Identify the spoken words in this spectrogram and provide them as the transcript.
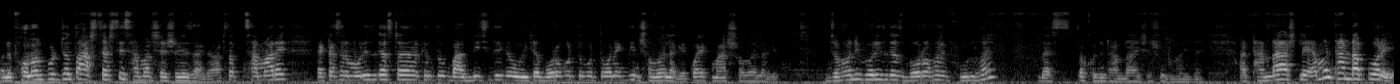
মানে ফলন পর্যন্ত আস্তে আস্তে সামার শেষ হয়ে যায়। অর্থাৎ সামারে একটা আসলে মরিচ গাছটা কিন্তু বা- বীজ থেকে ওইটা বড় করতে করতে অনেকদিন সময় লাগে, কয়েক মাস সময় লাগে। যখনই মরিচ গাছ বড় হয়, ফুল হয়, ব্যাস, তখনই ঠান্ডা এসে শুরু হয়ে যায়। আর ঠান্ডা আসলে এমন ঠান্ডা পরে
